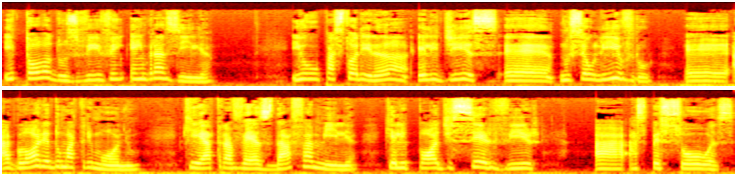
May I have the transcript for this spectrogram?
E todos vivem em Brasília. E o pastor Irã, ele diz é, no seu livro é, A Glória do Matrimônio, que é através da família que ele pode servir as pessoas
